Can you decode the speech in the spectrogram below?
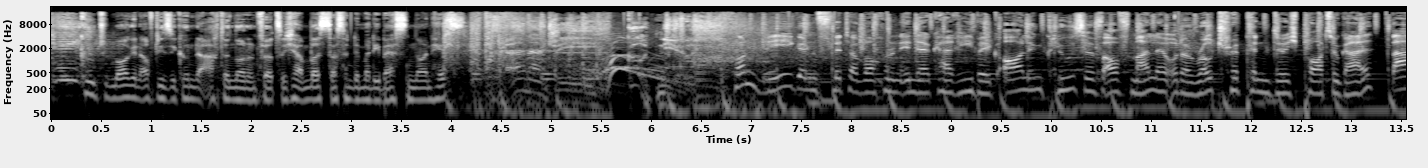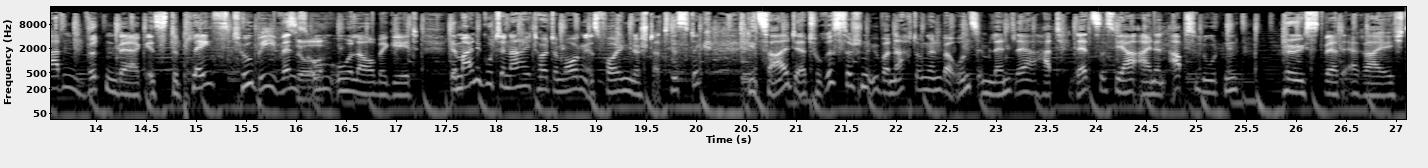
Energy. Guten Morgen auf die Sekunde 8.49 haben wir's. Das sind immer die besten neuen Hits. Energy. Good News. Von wegen Flitterwochen in der Karibik, All-Inclusive auf Malle oder Roadtrippen durch Portugal. Baden-Württemberg ist the place to be, wenn es So. um Urlaube geht. Denn meine gute Nachricht heute Morgen ist folgende Statistik. Die Zahl der touristischen Übernachtungen bei uns im Ländler hat letztes Jahr einen absoluten Höchstwert erreicht.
